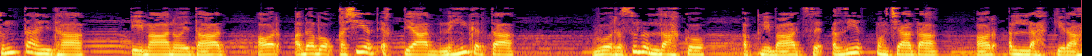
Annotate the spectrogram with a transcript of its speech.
سنتا ہی تھا۔ ایمان و اطاعت اور ادب و قشیت اختیار نہیں کرتا۔ وہ رسول اللہ کو اپنی بات سے اذیت پہنچاتا۔ اور اللہ کی راہ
